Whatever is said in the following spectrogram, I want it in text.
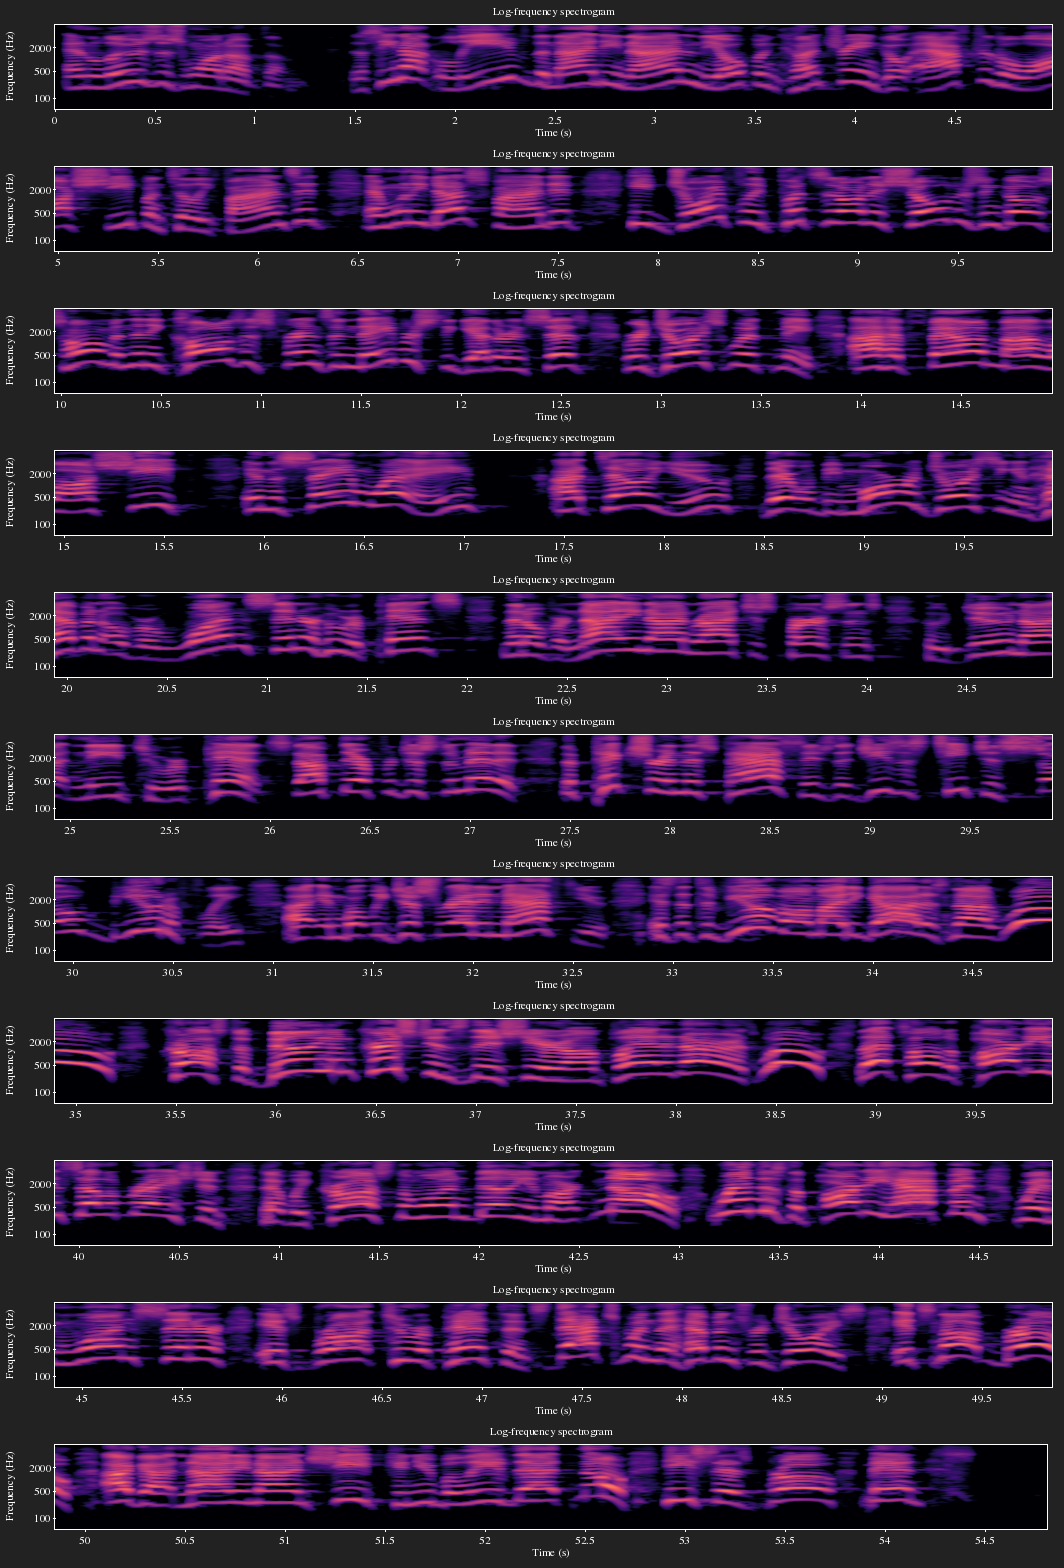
and loses one of them. Does he not leave the 99 in the open country and go after the lost sheep until he finds it? And when he does find it, he joyfully puts it on his shoulders and goes home. And then he calls his friends and neighbors together and says, Rejoice with me, I have found my lost sheep. In the same way, I tell you, there will be more rejoicing in heaven over one sinner who repents than over 99 righteous persons who do not need to repent. Stop there for just a minute. The picture in this passage that Jesus teaches so beautifully uh, in what we just read in Matthew is that the view of Almighty God is not, woo, crossed a billion Christians this year on planet Earth. Woo, let's hold a party and celebration that we crossed the one billion mark. No, when does the party happen? When one sinner is brought to repentance. That's when the heavens rejoice. It's not, bro, I got 99 sheep. Can you believe that? No. He says, bro, man,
